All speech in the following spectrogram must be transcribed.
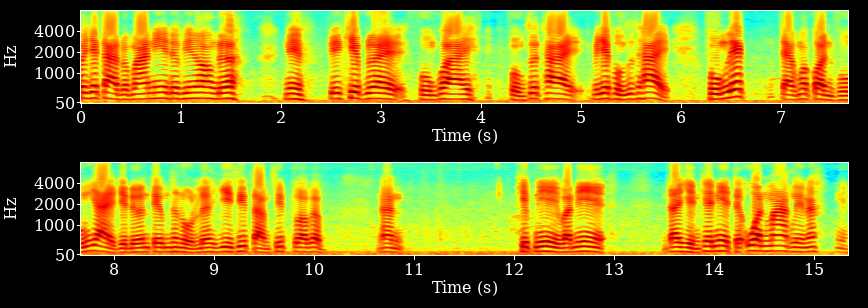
บรรยากาศประมาณนี้เด้อพี่น้องเด้อนี่พี่คลิปด้วยฝูงควาย ฝูงสุดท้าย ไม่ใช่ฝูงสุดท้าย ฝูงเล็กจากเมื่อก่อนฝูงใหญ่จะเดินเต็มถนนเลยยี่สิบสามสิบตัวแบบนั่นคลิปนี้วันนี้ได้เห็นแค่นี้แต่อ้วนมากเลยนะนี่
